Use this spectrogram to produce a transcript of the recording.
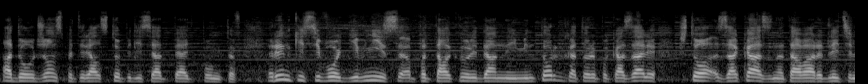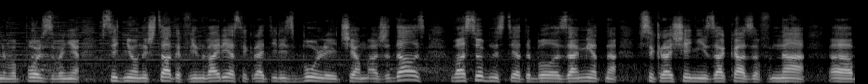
а Dow Jones потерял 155 пунктов. Рынки сегодня вниз подтолкнули данные Минторга, которые показали, что заказы на товары длительного пользования в Соединенных Штатах в январе сократились более, чем ожидалось. В особенности это было заметно в сокращении заказов на э,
